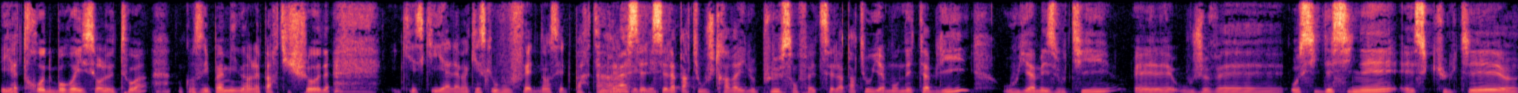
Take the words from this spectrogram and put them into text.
et il y a trop de bruit sur le toit, donc on s'est pas mis dans la partie chaude. Qu'est-ce qu'il y a là-bas? Qu'est-ce que vous faites dans cette partie Alors là, c'est la partie où je travaille le plus en fait. C'est la partie où il y a mon établi, où il y a mes outils et où je vais aussi dessiner et sculpter. euh,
